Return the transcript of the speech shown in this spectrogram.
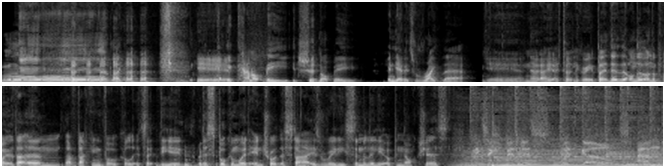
yeah. like yeah, yeah, yeah. it cannot be. It should not be, and yet it's right there. Yeah, yeah, yeah. no, I, I totally agree. But the, the, on the on the point of that um that backing vocal, it's like the the spoken word intro at the start is really similarly obnoxious. Mixing business with girls and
